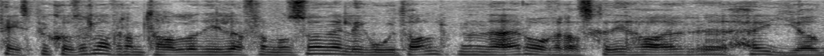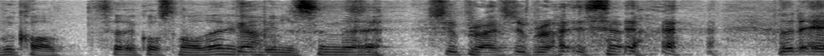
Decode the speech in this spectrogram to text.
Facebook også la fram tall, og de la fram også veldig gode tall. Men det er overraska de har eh, høye advokatkostnader i Ja. forbindelse med Surprise, surprise. Når det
